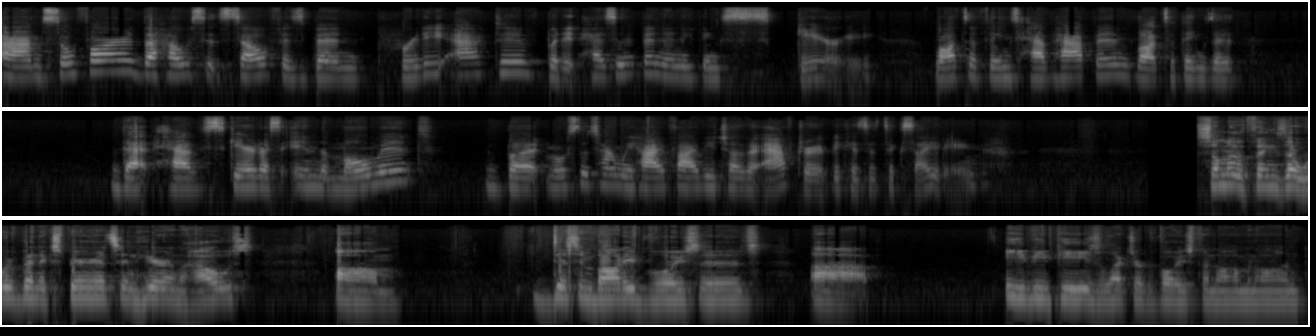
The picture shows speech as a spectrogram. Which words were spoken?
Um, so far, the house itself has been pretty active, but it hasn't been anything scary. Lots of things have happened, lots of things that that have scared us in the moment, but most of the time we high five each other after it because it's exciting. Some of the things that we've been experiencing here in the house, um, disembodied voices, uh, EVPs, electric voice phenomenon.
